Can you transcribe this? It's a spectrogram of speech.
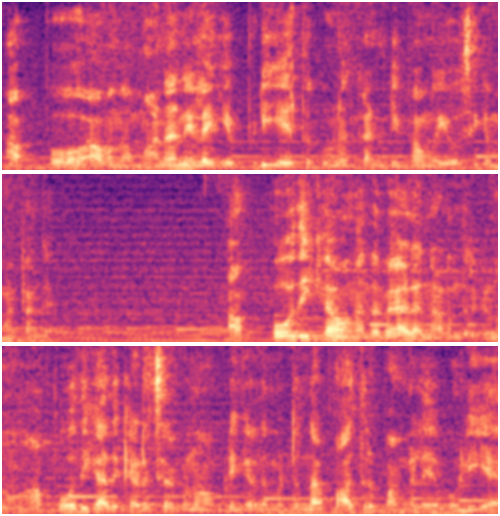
அப்போது அவங்க மனநிலை எப்படி ஏற்றுக்கும்னு கண்டிப்பாக அவங்க யோசிக்க மாட்டாங்க. அப்போதைக்கு அவங்க அந்த வேலை நடந்திருக்கணும் அப்போதைக்கு அது கிடச்சிருக்கணும் அப்படிங்கிறத மட்டும்தான் பார்த்துருப்பாங்களே ஒழிய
